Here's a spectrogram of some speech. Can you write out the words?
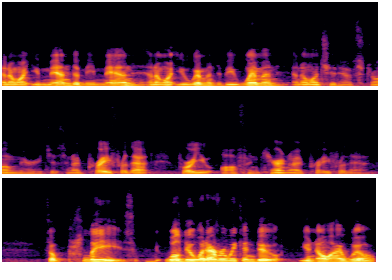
And I want you men to be men, and I want you women to be women, and I want you to have strong marriages. And I pray for that for you often. Karen and I pray for that. So please, we'll do whatever we can do. You know I will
